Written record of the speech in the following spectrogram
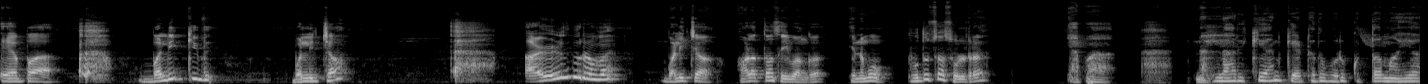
ஏப்பா வலிக்குது. வலிச்சா அழுதுருவேன். வலிச்சா ஆளத்தான் செய்வாங்க. என்னமோ புதுசாக சொல்கிற ஏப்பா நல்லா இருக்கியான்னு கேட்டது ஒரு குத்தமாயா?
